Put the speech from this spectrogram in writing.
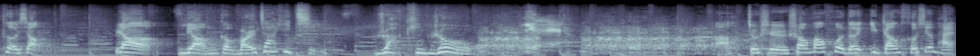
特效，让两个玩家一起 rocking roll，耶！啊，就是双方获得一张和弦牌，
